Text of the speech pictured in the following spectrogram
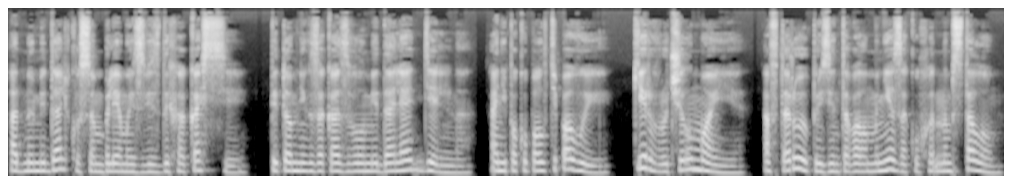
Одну медальку с эмблемой звезды Хакассии питомник заказывал медали отдельно, а не покупал типовые. Кир вручил Майе, а вторую презентовал мне за кухонным столом.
